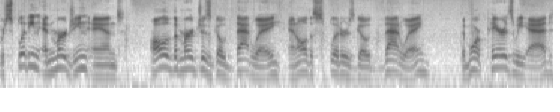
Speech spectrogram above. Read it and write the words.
We're splitting and merging, and all of the merges go that way, and all the splitters go that way. The more pairs we add,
